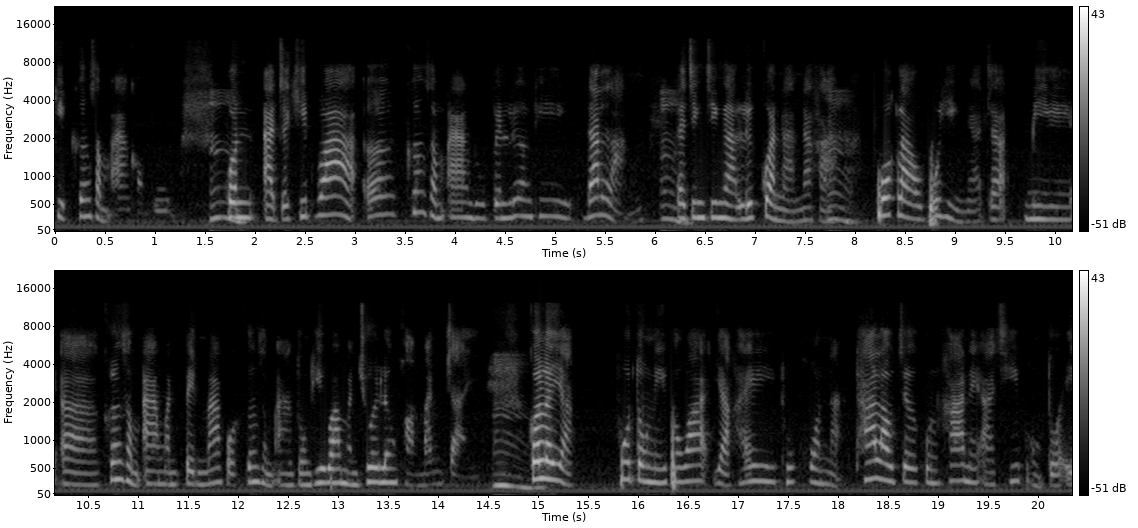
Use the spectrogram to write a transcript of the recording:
กิจเครื่องสำอางของบูมอืมคนอาจจะคิดว่า เออเครื่องสำอางดูเป็นเรื่องที่ด้านหลังอืมแต่จริง ๆอะลึกกว่านั้นนะคะอืมพวกเราผู้หญิงเนี่ยจะมีอ่าเครื่องสำอางมันเป็นมากกว่าเครื่องสำอางตรงที่ว่ามันช่วยเรื่องความมั่นใจอืมก็เลยอยาก พูดตรงนี้เพราะว่าอยากให้ทุกคนน่ะถ้าเราเจอคุณค่าในอาชีพของตัวเอ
